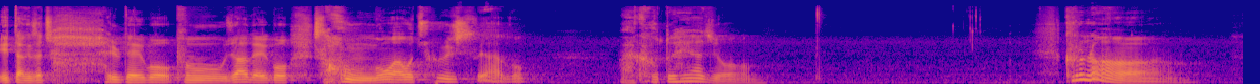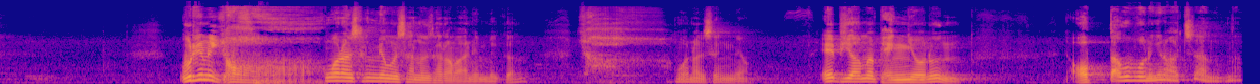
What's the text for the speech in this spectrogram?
이 땅에서 잘 되고 부자 되고 성공하고 출세하고 아 그것도 해야죠. 그러나 우리는 영원한 생명을 사는 사람 아닙니까? 영원한 생명. 에 비하면 100년은 없다고 보는 게 낫지 않나?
